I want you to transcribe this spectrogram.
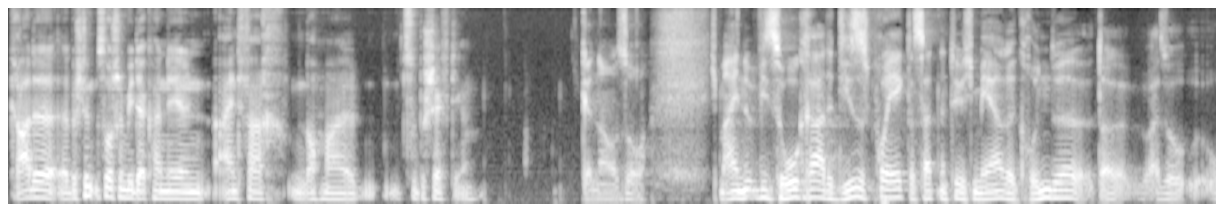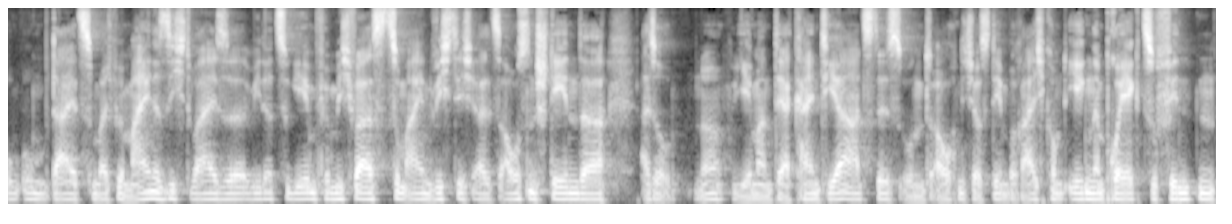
gerade äh, bestimmten Social-Media-Kanälen einfach nochmal zu beschäftigen. Genau so. Ich meine, wieso gerade dieses Projekt? Das hat natürlich mehrere Gründe. Da, also, um, um da jetzt zum Beispiel meine Sichtweise wiederzugeben. Für mich war es zum einen wichtig als Außenstehender, also ne, jemand, der kein Tierarzt ist und auch nicht aus dem Bereich kommt, irgendein Projekt zu finden,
